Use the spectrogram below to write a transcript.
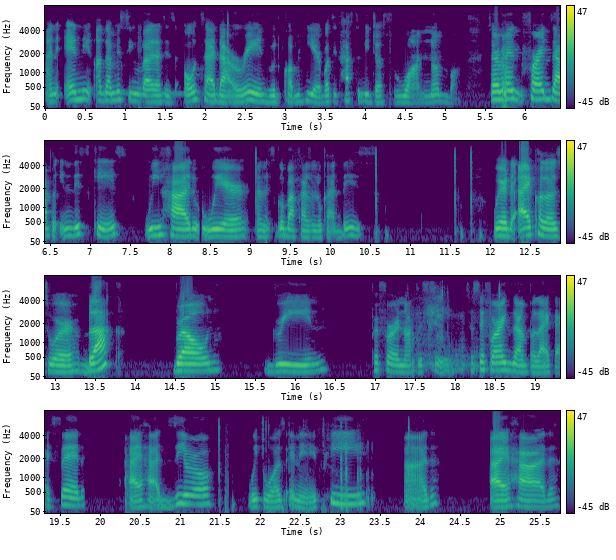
and any other missing value that is outside that range would come here, but it has to be just one number. So for example, in this case, we had where, and let's go back and look at this, where the eye colors were black, brown, green, prefer not to say. So say for example, like I said, I had 0, which was NAP, add I had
